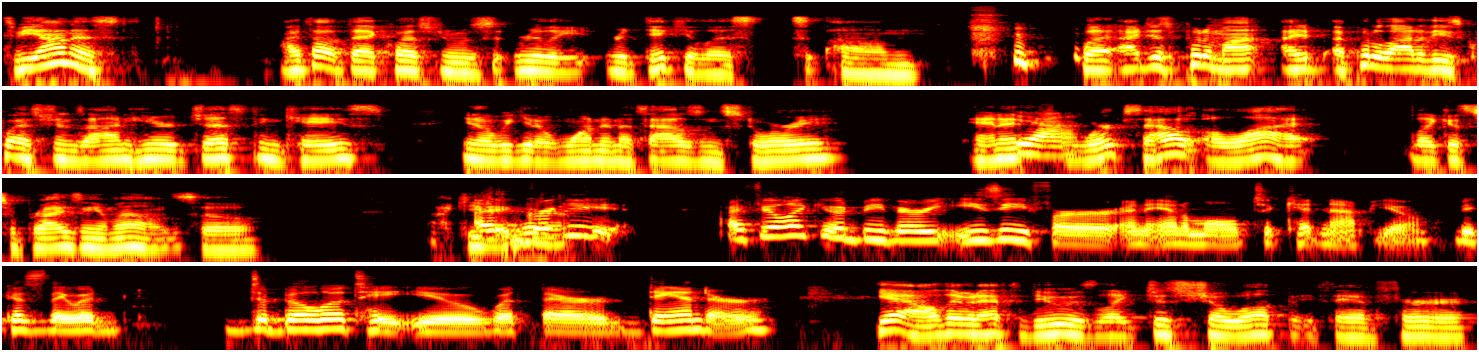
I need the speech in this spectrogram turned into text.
to be honest, I thought that question was really ridiculous. Um, but I just put them on. I, I put a lot of these questions on here just in case, you know, we get a one in a thousand story, and it Yeah. works out a lot, like a surprising amount. So I keep. I. Greggy, I feel like it would be very easy for an animal to kidnap you because they would debilitate you with their dander. Yeah, all they would have to do is like just show up if they have fur,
